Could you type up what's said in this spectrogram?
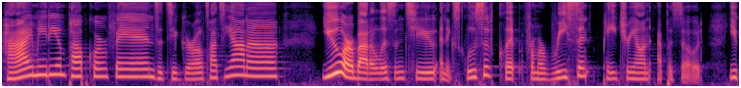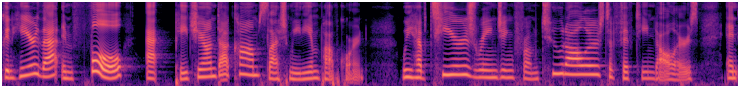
Hi, medium popcorn fans. It's your girl, Tatiana. You are about to listen to an exclusive clip from a recent Patreon episode. You can hear that in full at patreon.com slash medium popcorn. We have tiers ranging from $2 to $15, and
